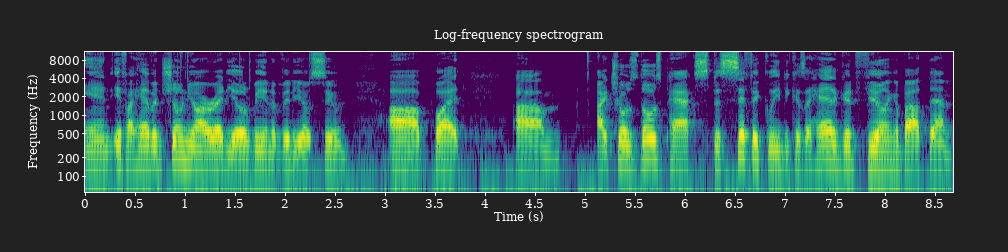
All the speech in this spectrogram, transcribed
and if I haven't shown you already, it'll be in a video soon. Uh, but um, I chose those packs specifically because I had a good feeling about them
